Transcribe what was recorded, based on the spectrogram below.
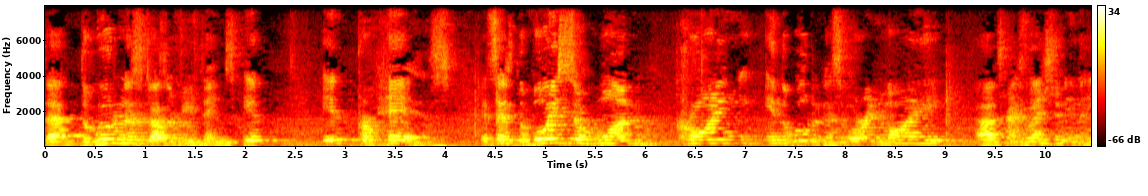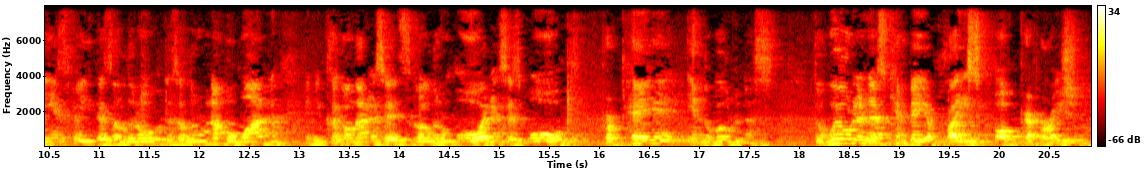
that the wilderness does a few things. It it prepares. It says the voice of one crying in the wilderness, or in my uh, translation in the ESV, there's a little there's a little number one, and you click on that and it says it's got a little or, and it says or prepare in the wilderness. The wilderness can be a place of preparation.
